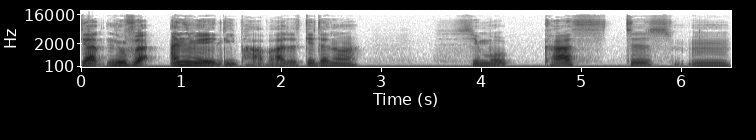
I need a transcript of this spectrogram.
ja, nur für Anime-Liebhaber. Also es gibt ja nur Simulcastes. Mh,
